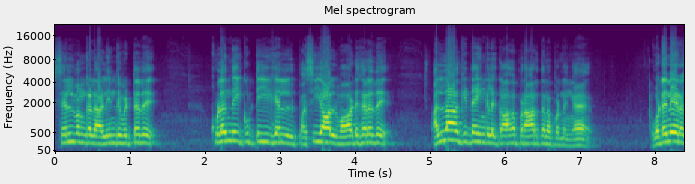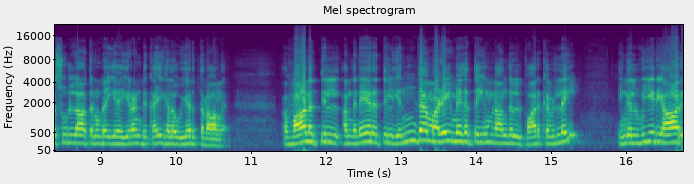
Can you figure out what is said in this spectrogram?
செல்வங்கள் அழிந்து விட்டது. குழந்தை குட்டிகள் பசியால் வாடுகிறது. அல்லாஹ் கிட்ட எங்களுக்காக பிரார்த்தனை பண்ணுங்கள் உடனே ரசூல்லா தன்னுடைய இரண்டு கைகளை உயர்த்துறாங்க. வானத்தில் அந்த நேரத்தில் எந்த மழை மேகத்தையும் நாங்கள் பார்க்கவில்லை. எங்கள் உயிர் யார்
